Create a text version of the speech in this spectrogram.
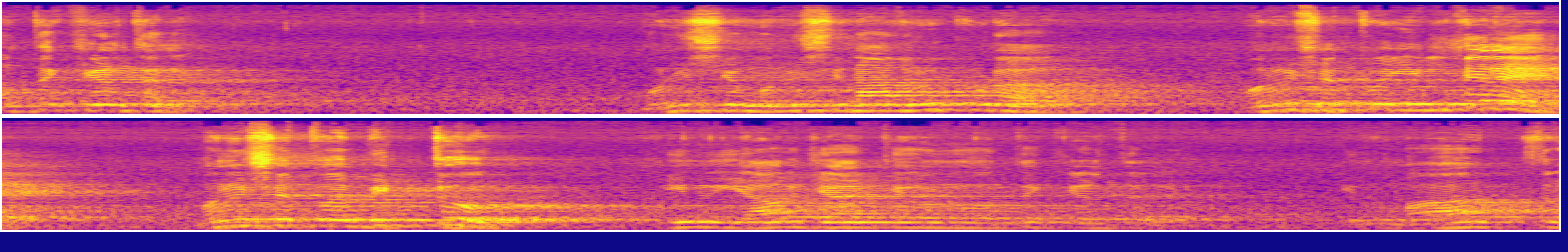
ಅಂತ ಕೇಳ್ತಾನೆ. ಮನುಷ್ಯ ಮನುಷ್ಯನಾದರೂ ಕೂಡ ಮನುಷ್ಯತ್ವ ಇಲ್ಲದೇ ಮನುಷ್ಯತ್ವ ಬಿಟ್ಟು ನೀನು ಯಾವ ಜಾತಿಯವನು ಅಂತ ಕೇಳ್ತಾರೆ ಇದು ಮಾತ್ರ.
